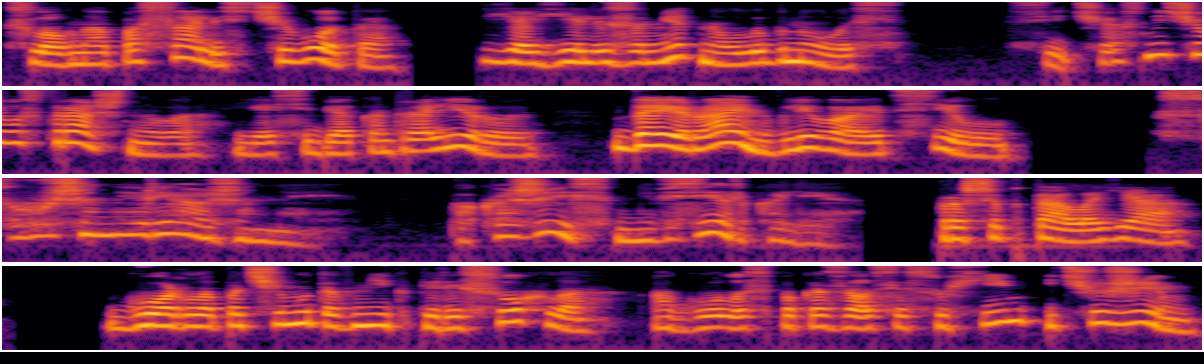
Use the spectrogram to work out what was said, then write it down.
словно опасались чего-то. Я еле заметно улыбнулась. Сейчас ничего страшного, я себя контролирую. Да и Райн вливает силу. Суженый ряженый, покажись мне в зеркале, прошептала я. Горло почему-то вмиг пересохло, а голос показался сухим и чужим,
